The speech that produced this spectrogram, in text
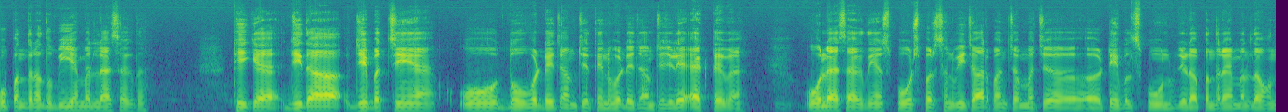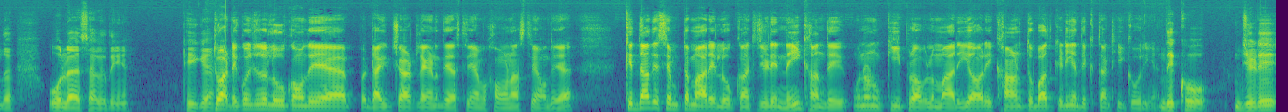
ਉਹ 15 ਤੋਂ 20 ml ਲੈ ਸਕਦਾ। ਠੀਕ ਹੈ ਜਿਹਦਾ ਜੇ ਬੱਚੇ ਆ ਉਹ ਦੋ ਵੱਡੇ ਚਮਚੇ ਤਿੰਨ ਵੱਡੇ ਚਮਚੇ ਜਿਹੜੇ ਐਕਟਿਵ ਹੈ ਉਹ ਲੈ ਸਕਦੇ ਆ ਸਪੋਰਟਸ ਪਰਸਨ ਵੀ 4-5 ਚਮਚ ਟੇਬਲ ਸਪੂਨ ਜਿਹੜਾ 15 ml ਦਾ ਹੁੰਦਾ ਉਹ ਲੈ ਸਕਦੇ ਆ ਠੀਕ ਹੈ। ਤੁਹਾਡੇ ਕੋਲ ਜਦੋਂ ਲੋਕ ਆਉਂਦੇ ਆ ਡਾਈਟ ਚਾਰਟ ਲੈਣ ਦੇ ਵਾਸਤੇ ਜਾਂ ਵਿਖਾਉਣ ਵਾਸਤੇ ਆਉਂਦੇ ਆ ਕਿੱਦਾਂ ਦੇ ਸਿੰਪਟਮ ਆ ਰਹੇ ਲੋਕਾਂ 'ਚ ਜਿਹੜੇ ਨਹੀਂ ਖਾਂਦੇ ਉਹਨਾਂ ਨੂੰ ਕੀ ਪ੍ਰੋਬਲਮ ਆ ਰਹੀ ਆ ਔਰ ਇਹ ਖਾਣ ਤੋਂ ਬਾਅਦ ਕਿਹੜੀਆਂ ਦਿੱਕਤਾਂ ਠੀਕ ਹੋ ਰਹੀਆਂ? ਦੇਖੋ ਜਿਹੜੇ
